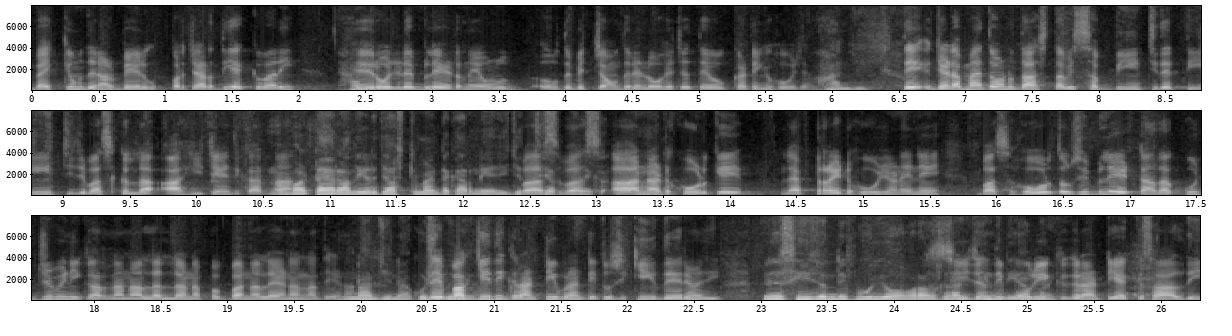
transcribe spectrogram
ਵੈਕਿਊਮ ਦੇ ਨਾਲ ਬੇਲ ਉੱਪਰ ਚੜਦੀ ਆ ਇੱਕ ਵਾਰੀ ਫਿਰ ਉਹ ਜਿਹੜੇ ਬਲੇਡ ਨੇ ਉਹਨੂੰ ਉਹਦੇ ਵਿੱਚ ਆਉਂਦੇ ਨੇ ਲੋਹੇ 'ਚ ਤੇ ਉਹ ਕਟਿੰਗ ਹੋ ਜਾਂਦੀ। ਹਾਂਜੀ। ਤੇ ਜਿਹੜਾ ਮੈਂ ਤੁਹਾਨੂੰ ਦੱਸਤਾ ਵੀ 26 ਇੰਚ ਤੇ 30 ਇੰਚ 'ਚ ਬਸ ਕੱਲਾ ਆਹੀ ਚੇਂਜ ਕਰਨਾ। ਆਪਾਂ ਟਾਇਰਾਂ ਦੀ ਐਡਜਸਟਮੈਂਟ ਕਰਨੀ ਹੈ ਜੀ ਜਿੱਥੇ ਬਸ ਬਸ। ਆਹ ਨਟ ਖੋਲ ਕੇ ਲੈਫਟ ਰਾਈਟ ਹੋ ਜਾਣੇ ਨੇ। ਬਸ ਹੋਰ ਤੁਸੀਂ ਬਲੇਟਾਂ ਦਾ ਕੁਝ ਵੀ ਨਹੀਂ ਕਰਨਾ ਨਾ ਲੱਲਾ ਨਾ ਪੱਬਾ ਨਾ ਲੈਣਾ ਨਾ ਦੇਣਾ। ਨਾ ਜੀ ਨਾ ਕੁਝ ਤੇ ਬਾਕੀ ਇਹਦੀ ਗਾਰੰਟੀ ਵਾਰੰਟੀ ਤੁਸੀਂ ਕੀ ਦੇ ਰਹੇ ਹੋ ਜੀ? ਇਹ ਸੀਜ਼ਨ ਦੀ ਪੂਰੀ ਓਵਰਆਲ ਗਾਰੰਟੀ ਸੀਜ਼ਨ ਦੀ ਪੂਰੀ ਇੱਕ ਗਾਰੰਟੀ ਹੈ 1 ਸਾਲ ਦੀ।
